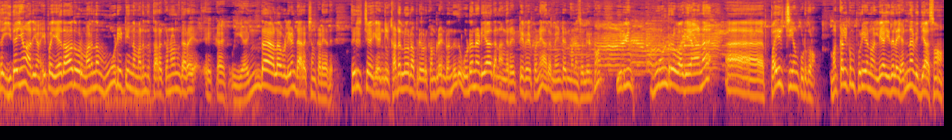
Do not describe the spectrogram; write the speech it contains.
ஸோ இதையும் அதையும். இப்போ ஏதாவது ஒரு மருந்தை மூடிட்டு இந்த மருந்து திறக்கணுங்கிற க- எந்த அளவுலேயும் டைரக்ஷன் கிடையாது. திருச்சி எங்கள் கடலூர் அப்படி ஒரு கம்ப்ளைண்ட் வந்தது. உடனடியாக அதை நாங்கள் ரெக்டிஃபை பண்ணி அதை மெயின்டைன் பண்ண சொல்லியிருக்கோம். இதையும் மூன்று வகையான பயிற்சியும் கொடுக்குறோம். மக்களுக்கும் புரியணும் இல்லையா? இதில் என்ன வித்தியாசம்?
